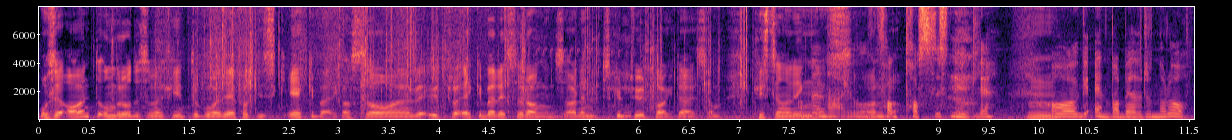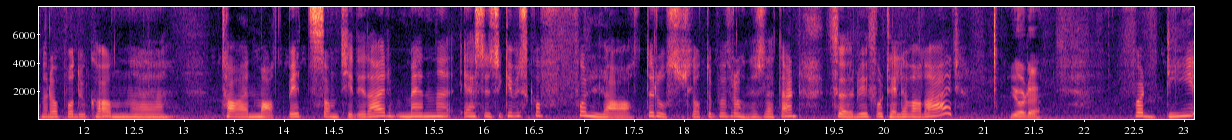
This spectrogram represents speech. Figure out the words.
Og så Et annet område som er fint å gå i, det er faktisk Ekeberg. Altså Ut fra Ekeberg-restauranten så er det en skulpturpark der som Christian Den er jo anla. fantastisk nydelig. Og enda bedre når det åpner opp og du kan uh, ta en matbit samtidig der. Men eh, jeg syns ikke vi skal forlate Roseslottet på Frognerseteren før vi forteller hva det er. Gjør det. Fordi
